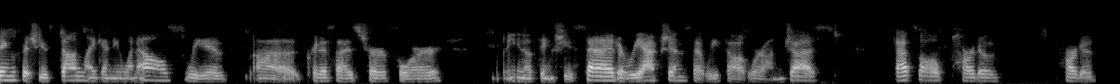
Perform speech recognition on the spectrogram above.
things that she's done like anyone else. We have uh, criticized her for, you know, things she said or reactions that we thought were unjust. That's all part of part of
